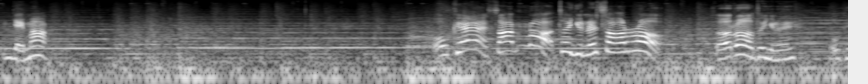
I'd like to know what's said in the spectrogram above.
มันใหญ่มาก โอเคซาร่าเธออยู่ในซาร่าซาร่าเธออยู่ไหนโอเค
